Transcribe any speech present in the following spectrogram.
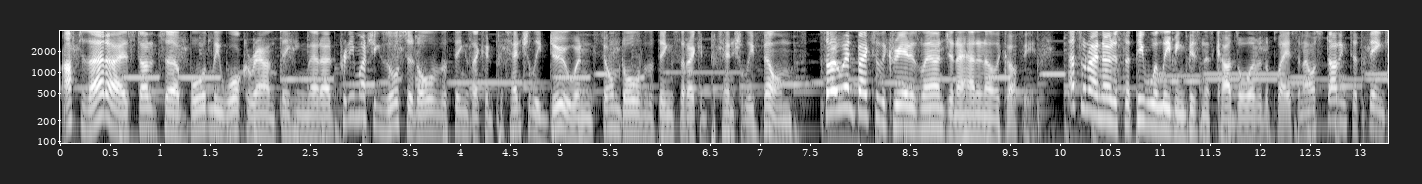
After that, I started to boredly walk around thinking that I'd pretty much exhausted all of the things I could potentially do and filmed all of the things that I could potentially film. So I went back to the Creators Lounge and I had another coffee. That's when I noticed that people were leaving business cards all over the place, and I was starting to think,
